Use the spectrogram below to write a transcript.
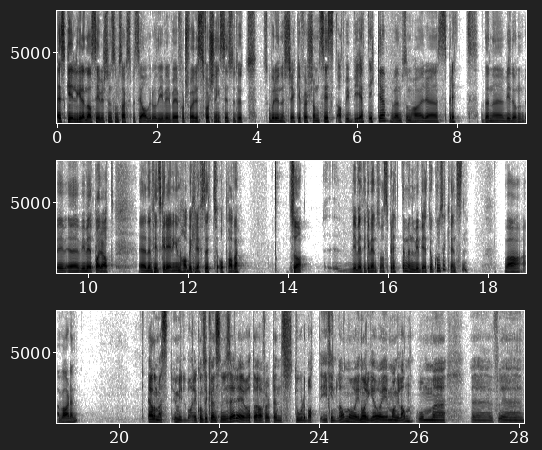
Eskil Grenda Sivertsen, som sagt spesialrådgiver ved Forsvarets forskningsinstitutt. Skal bare understreke først som sist at vi vet ikke hvem som har eh, spredt denne videoen. Vi, eh, vi vet bare at den finske regjeringen har bekreftet opphavet. Så vi vet ikke hvem som har spredt det, men vi vet jo konsekvensen. Hva, hva er den? Ja, Den mest umiddelbare konsekvensen vi ser, er jo at det har ført til en stor debatt i Finland og i Norge og i mange land om eh, eh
